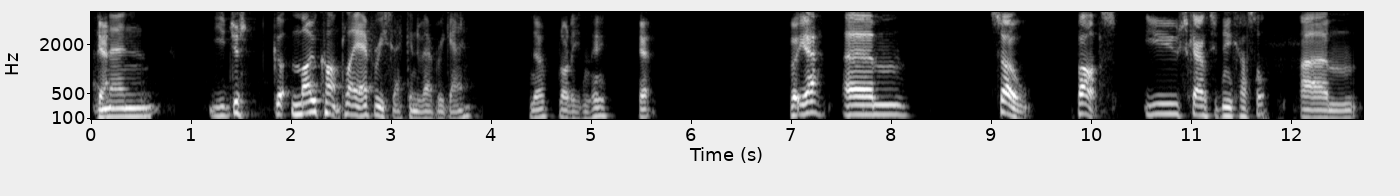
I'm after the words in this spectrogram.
and Yeah. then you just got Mo can't play every second of every game. no, not even he. Yeah, but yeah. Um, so, but you scouted Newcastle um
